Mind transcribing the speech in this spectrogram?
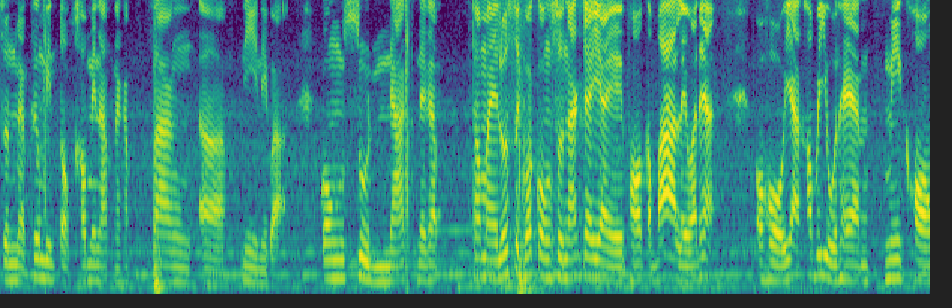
ส่วนแมปเครื่องบินตกเขาไม่นับนะครับ สร้างเอ่อนี่ดีกว่ากงสุนัขนะครับทำไมรู้สึกว่ากงสุนัขจใหญ่พอกับบ้านเลยวะเนี่ยโอ้โห อยากเข้าไปอยู่แทน มีของ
